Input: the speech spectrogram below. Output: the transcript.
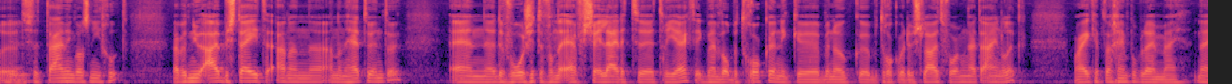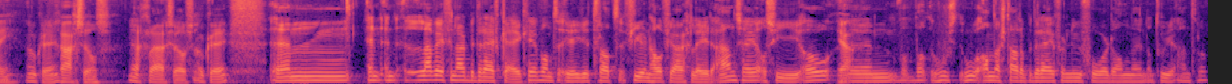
uh, dus de timing was niet goed. We hebben het nu uitbesteed aan een, uh, aan een headhunter. En de voorzitter van de RVC leidt het traject. Ik ben wel betrokken en ik ben ook betrokken bij de besluitvorming uiteindelijk. Maar ik heb daar geen probleem mee. Nee, okay. graag zelfs. Ja, graag zelfs. Oké. Okay. Um, en, en, laten we even naar het bedrijf kijken. Hè? Want je trad 4,5 jaar geleden aan, zei je, als CEO. Ja. Um, wat, hoe, hoe, anders staat het bedrijf er nu voor dan, dan toen je aantrad?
